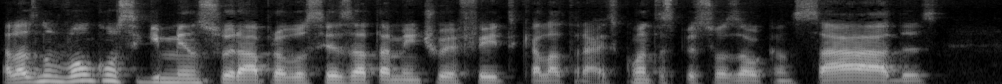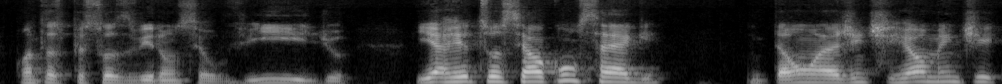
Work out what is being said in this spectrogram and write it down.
elas não vão conseguir mensurar para você exatamente o efeito que ela traz, quantas pessoas alcançadas, quantas pessoas viram seu vídeo, e a rede social consegue. Então a gente realmente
